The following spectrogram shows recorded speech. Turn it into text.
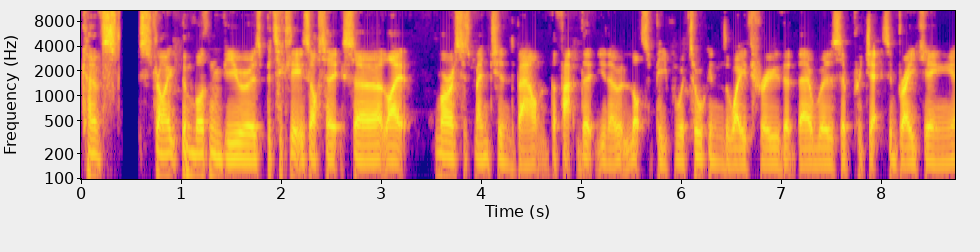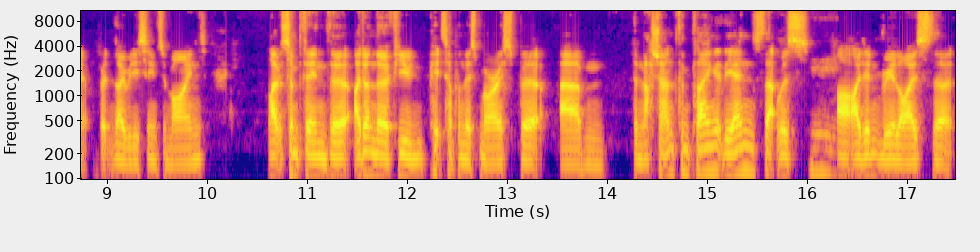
kind of strike the modern viewers, particularly exotics. Uh, like Morris has mentioned about the fact that you know lots of people were talking the way through that there was a projector breaking, but nobody seemed to mind like something that I don't know if you picked up on this, Morris, but um, the national anthem playing at the end that was mm. uh, I didn't realise that.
